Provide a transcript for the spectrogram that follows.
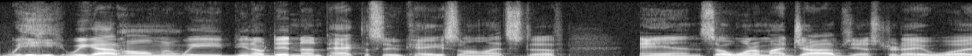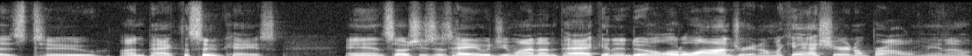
we we got home and we you know didn't unpack the suitcase and all that stuff. And so one of my jobs yesterday was to unpack the suitcase. And so she says, "Hey, would you mind unpacking and doing a load of laundry?" And I'm like, "Yeah, sure, no problem," you know.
